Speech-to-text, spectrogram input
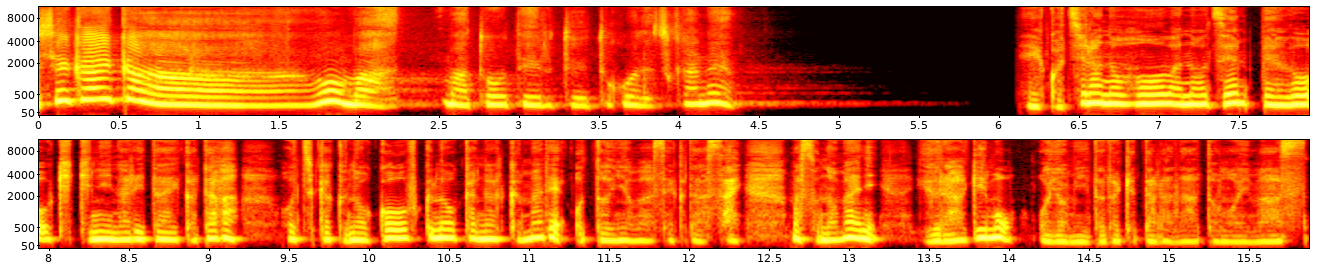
世界観をまあまあ問うているというところですかね。えこちらの法話の全編をお聞きになりたい方はお近くの幸福の科学までお問い合わせください。まあ、その前に揺らぎもお読みいただけたらなと思います。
